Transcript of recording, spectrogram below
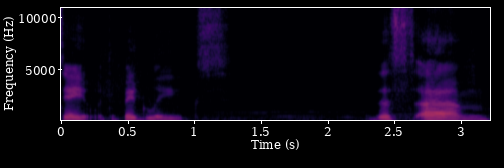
date with the big leagues. This um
